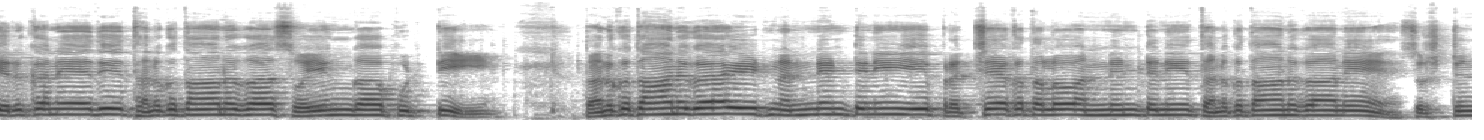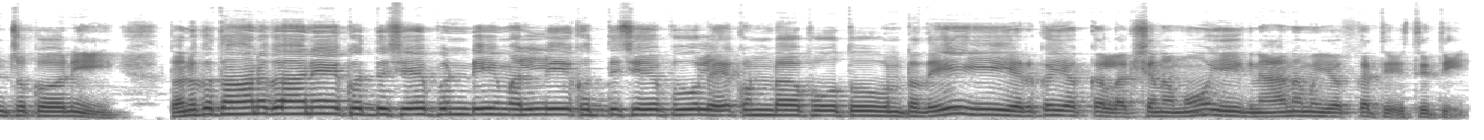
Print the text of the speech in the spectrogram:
ఎరుకనేది తనకు తానుగా స్వయంగా పుట్టి తనకు తానుగా వీటినన్నింటినీ ఈ ప్రత్యేకతలో అన్నింటినీ తనకు తానుగానే సృష్టించుకొని తనకు తానుగానే కొద్దిసేపుండి మళ్ళీ కొద్దిసేపు లేకుండా పోతూ ఉంటుంది ఈ ఎరుక యొక్క లక్షణము ఈ జ్ఞానము యొక్క స్థితి.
